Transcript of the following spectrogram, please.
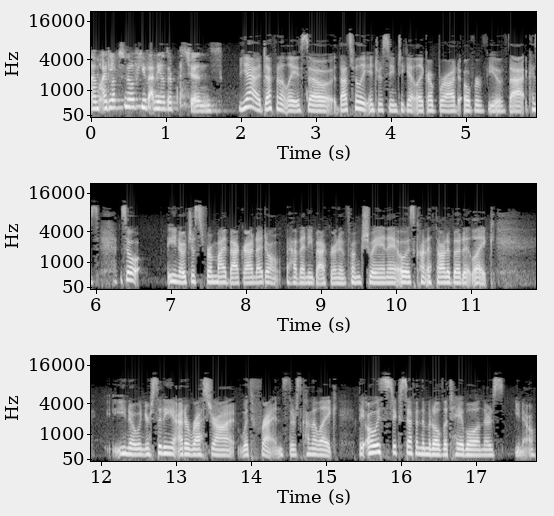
um, I'd love to know if you have any other questions. Yeah, definitely. So that's really interesting to get like a broad overview of that. Cause so, you know, just from my background, I don't have any background in feng shui and I always kind of thought about it like, you know, when you're sitting at a restaurant with friends, there's kind of like, they always stick stuff in the middle of the table and there's, you know,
